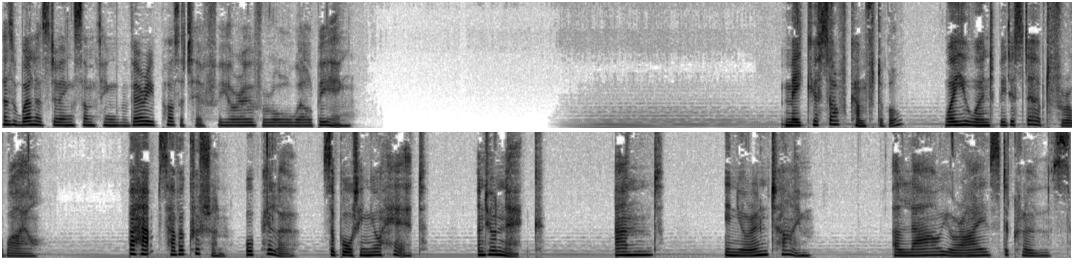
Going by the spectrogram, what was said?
as well as doing something very positive for your overall well being. Make yourself comfortable where you won't be disturbed for a while. Perhaps have a cushion or pillow supporting your head and your neck, and in your own time, allow your eyes to close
